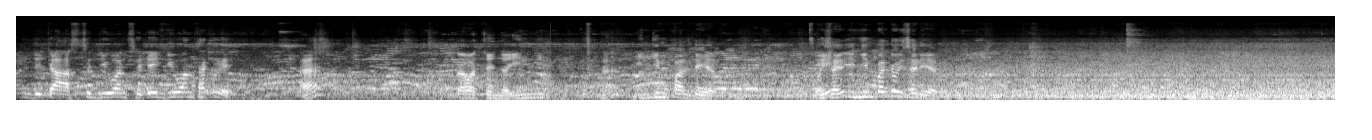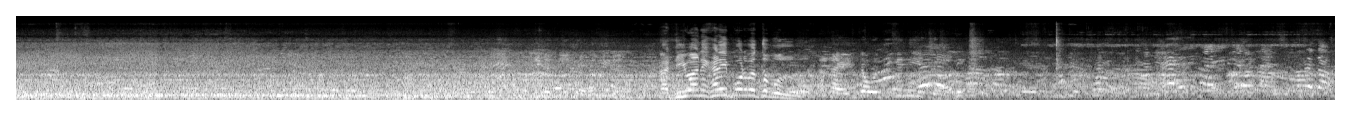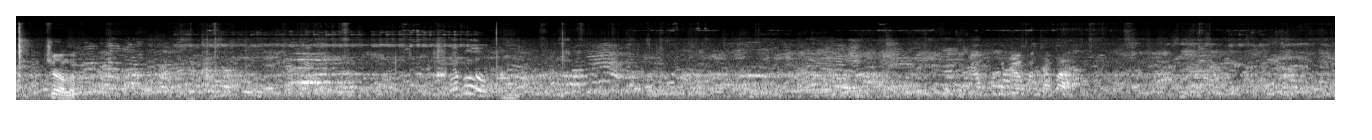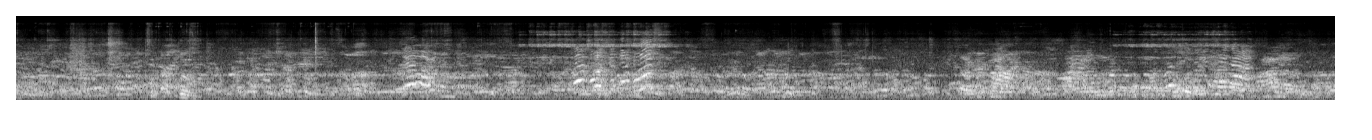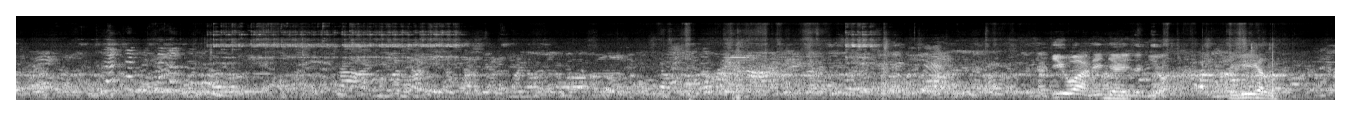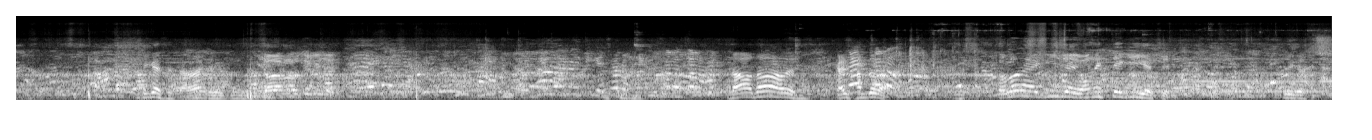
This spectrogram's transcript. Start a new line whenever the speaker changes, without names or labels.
যেটা আসছে জি ওয়ান সেটাই জি ওয়ান থাকবে? হ্যাঁ?
আবার চেঞ্জ হয় ইঞ্জিন
হ্যাঁ?
ইঞ্জিন পাল্টে যাবে। ওই? সাইড ইঞ্জিন পাল্টে ওই সাইডে যাবে। না ডি ওয়ান এখানেই পড়বে তো বলল।
না এটা ওদিকে নিয়েছে
চলো।
Tuh. Jiwa, ninja is a
jiwa. Jiwa. ঠিক আছে দাদা দাও দাও গাড়ি শান্ত দাও
চলো না এগিয়ে যাই অনেকটা এগিয়ে গেছে।
ঠিক আছে।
